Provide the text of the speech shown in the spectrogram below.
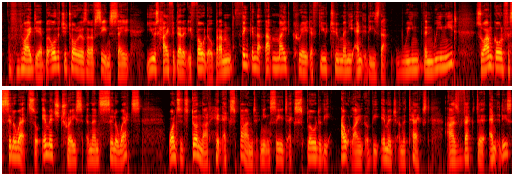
I have no idea, but all the tutorials that I've seen say use high fidelity photo, but I'm thinking that that might create a few too many entities that we than we need. So I'm going for silhouettes. So image trace and then silhouettes. Once it's done that, hit expand and you can see it's exploded the outline of the image and the text as vector entities.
